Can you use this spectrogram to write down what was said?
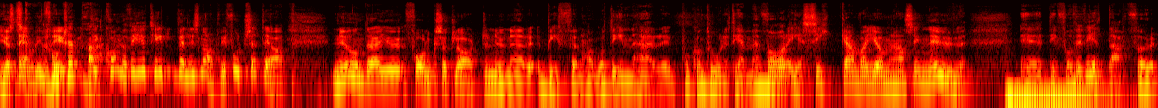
Just det, Ska vi fortsätta? det, det kommer vi ju till väldigt snart. Vi fortsätter ja. Nu undrar ju folk såklart nu när Biffen har gått in här på kontoret igen. Men var är Sickan? Vad gömmer han sig nu? Eh, det får vi veta. För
